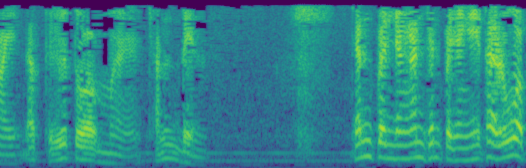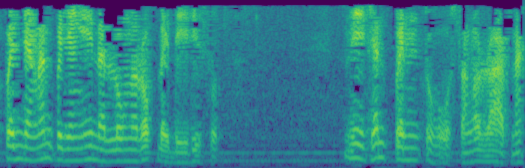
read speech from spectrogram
นัยแล้วถือตัวแหมฉันเด่นฉันเป็นอย่างนั้นฉันเป็นอย่างนี้ ถ้ารู้ว่าเป็นอย่างนั้นเป็นอย่างนี้นะ่ะลงนรกได้ดีที่สุด นี่ฉันเป็นโอ้สังฆราชนะ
